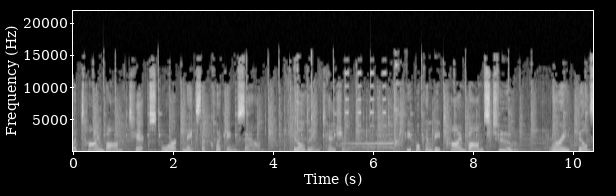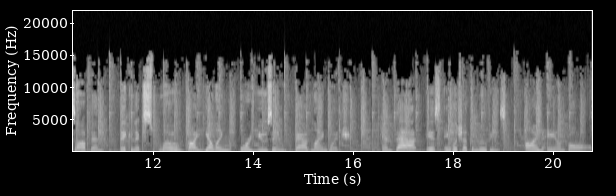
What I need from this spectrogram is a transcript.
A time bomb ticks or makes a clicking sound, building tension. People can be time bombs too. Worry builds up and they can explode by yelling or using bad language. And that is English at the Movies. I'm Ann Ball.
